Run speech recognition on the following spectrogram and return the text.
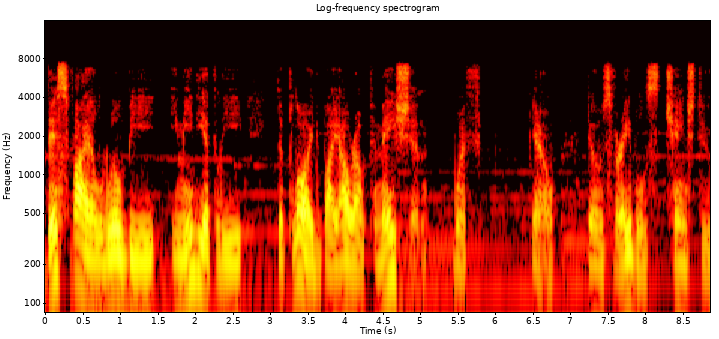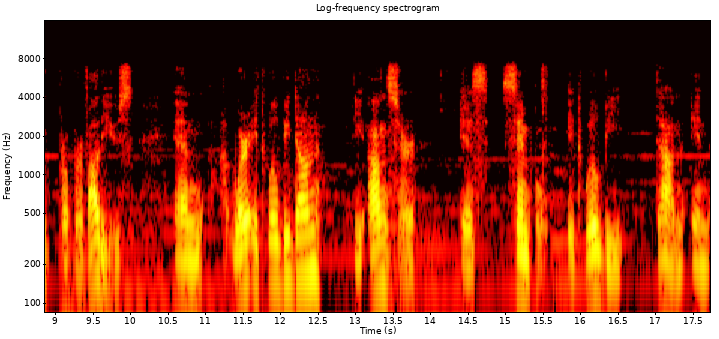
this file will be immediately deployed by our automation with, you know, those variables changed to proper values. And where it will be done, the answer is simple. It will be done in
